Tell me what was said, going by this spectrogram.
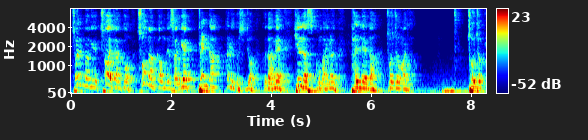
절망에 처하지 않고 소망 가운데 살게 된다 하는 것이죠. 그 다음에 힐라스 코마이는 달래다, 조정하다, 조정이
